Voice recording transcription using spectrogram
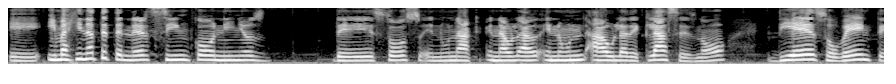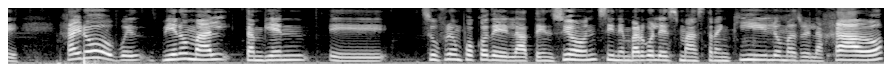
eh, imagínate tener cinco niños de estos en una en aula en un aula de clases, ¿no? 10 o 20. Jairo, pues bien o mal, también eh, sufre un poco de la atención, sin embargo él es más tranquilo, más relajado.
